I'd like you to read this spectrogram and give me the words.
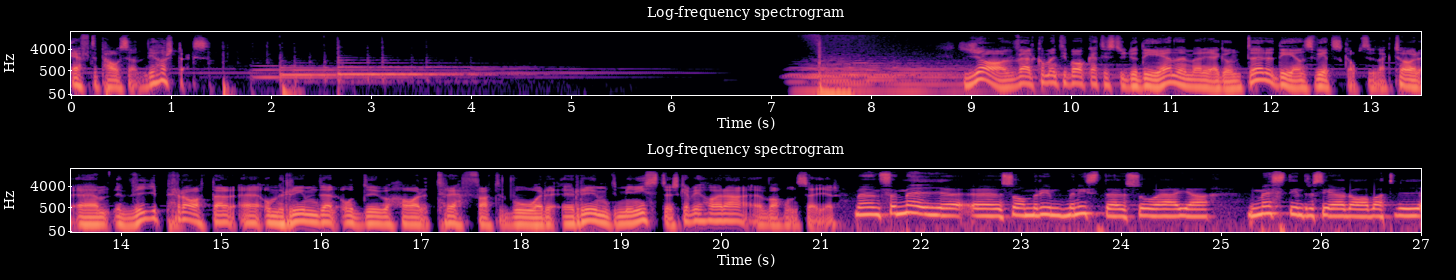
efter pausen. Vi hörs strax. Ja, välkommen tillbaka till Studio DN med Maria Gunther, DNs vetenskapsredaktör. Ehm, vi pratar eh, om rymden och du har träffat vår rymdminister. Ska vi höra eh, vad hon säger? Men för mig eh, som rymdminister så är jag mest intresserad av att vi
